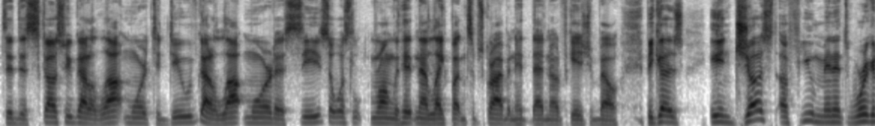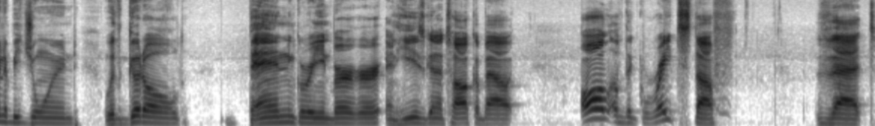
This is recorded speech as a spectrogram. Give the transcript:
to discuss. We've got a lot more to do. We've got a lot more to see. So, what's wrong with hitting that like button, subscribe, and hit that notification bell? Because in just a few minutes, we're going to be joined with good old Ben Greenberger, and he's going to talk about all of the great stuff that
